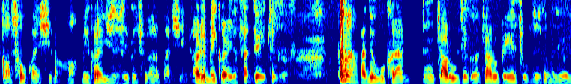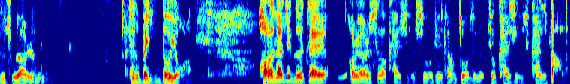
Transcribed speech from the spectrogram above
搞臭关系嘛，啊，梅克尔一直是一个主要的关系，而且梅克尔也反对这个 反对乌克兰嗯加入这个加入北约组织等的这些主要人物，这个背景都有了。好了，那这个在二月二十四号开始的时候就这样做，这个就开始开始打了。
